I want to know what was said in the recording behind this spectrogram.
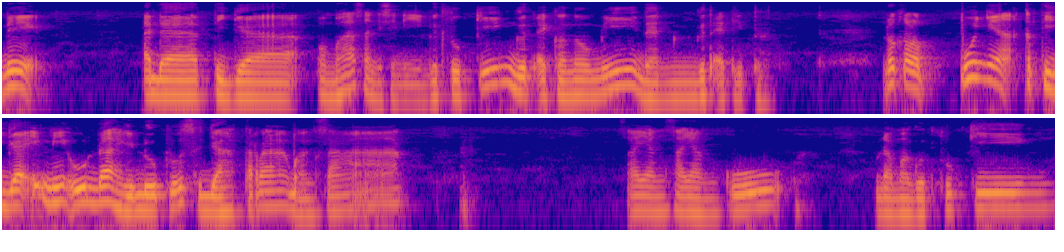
Ini ada tiga pembahasan di sini. Good looking good economy dan good attitude. Lo kalau punya ketiga ini udah hidup lu sejahtera bangsat sayang-sayangku udah mah good looking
